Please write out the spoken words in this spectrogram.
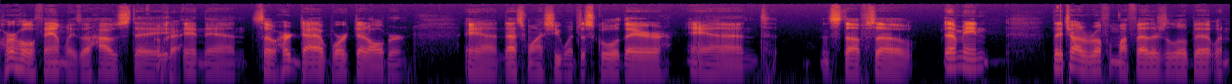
her whole family's Ohio State, Okay. and then so her dad worked at Auburn, and that's why she went to school there and and stuff. So I mean. They try to ruffle my feathers a little bit when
